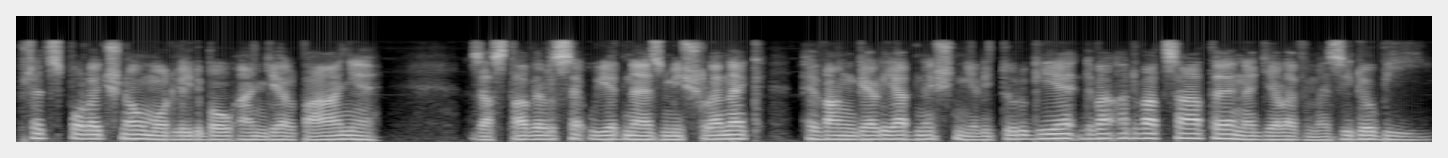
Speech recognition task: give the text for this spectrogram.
před společnou modlitbou Anděl Páně. Zastavil se u jedné z myšlenek Evangelia dnešní liturgie 22. neděle v mezidobí.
